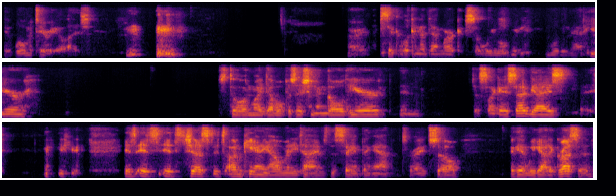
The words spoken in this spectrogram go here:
it will materialize. All right, let's take a look at that market. So we will be moving that here. Still in my double position in gold here. And just like I said, guys, it's, it's, it's just, it's uncanny how many times the same thing happens, right? So again, we got aggressive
